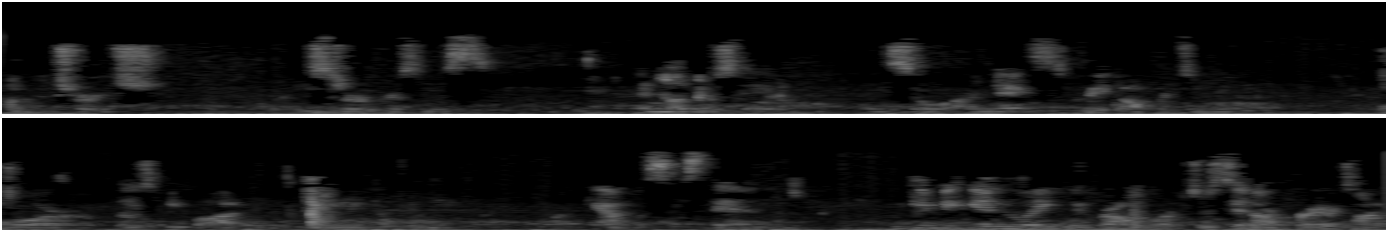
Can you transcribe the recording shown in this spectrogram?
come to church Easter, Christmas, and Mother's Day. And so our next great opportunity for those people out in the community campuses, then we can begin laying the groundwork just in our prayer time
